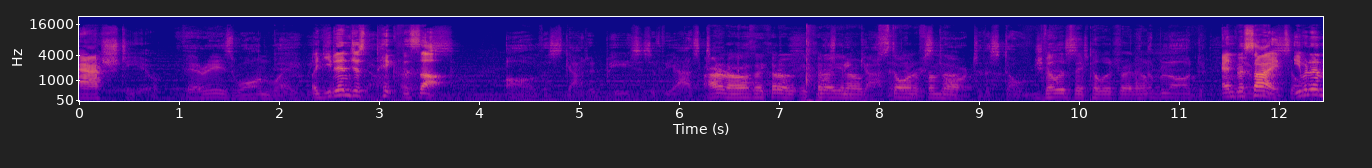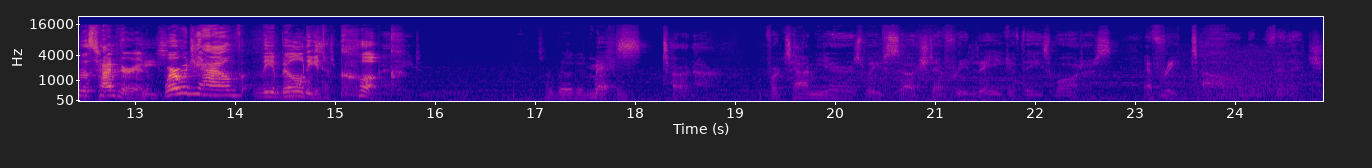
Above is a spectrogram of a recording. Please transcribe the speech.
ash to you? There is one way. Like you didn't just end our pick this up. All the scattered pieces of the Aztec. I don't know. They could have. Could have, you know, stolen it from the to the stone village they pillaged right now. And the blood. And besides, even in this time period, where would you have the ability to cook? paid. It's a really good question. Turner, for ten years we've searched every league of these waters, every town and village,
